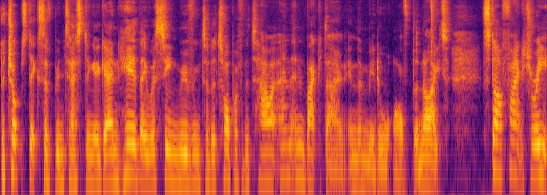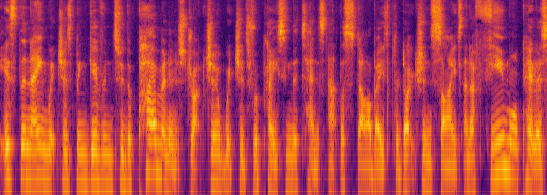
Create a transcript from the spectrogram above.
The chopsticks have been testing again. Here they were seen moving to the top of the tower and then back down in the middle of the night. Star Factory is the name which has been given to the permanent structure which is replacing the tents at the Starbase production site and a few more pillars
